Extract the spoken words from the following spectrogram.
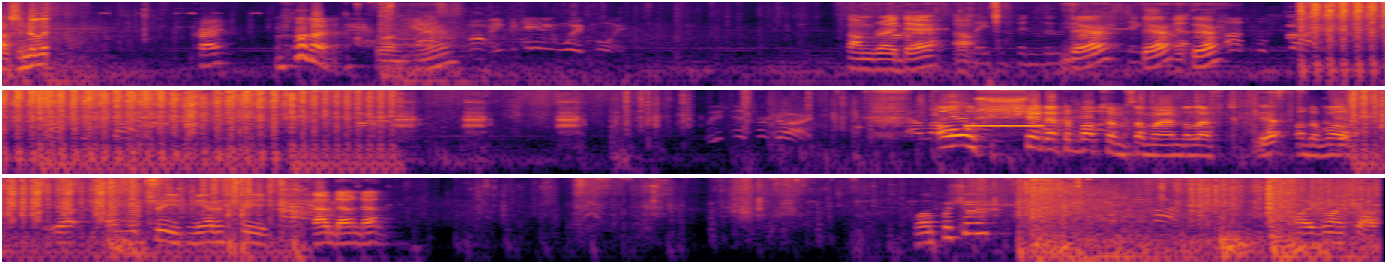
No, se dove... Okay. One here. Moving. Indicating waypoint. Some right there. Oh, Place has been looted. There, there, Yeah. there. Hostile spotted. Hostile spotted. Please disregard. oh shit! At the bottom, somewhere on the left, Yeah, on the wall. yeah. On the tree, near the tree. down, down, down. One pushing. Oh, he's one shot.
